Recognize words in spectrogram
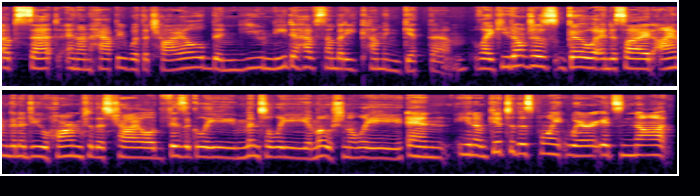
upset and unhappy with a child, then you need to have somebody come and get them. Like, you don't just go and decide, I'm going to do harm to this child physically, mentally, emotionally, and, you know, get to this point where it's not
